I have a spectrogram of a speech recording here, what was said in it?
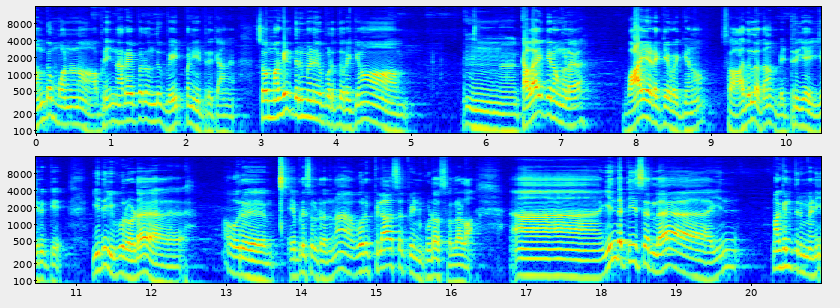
பங்கம் பண்ணணும் அப்படின்னு நிறைய பேர் வந்து வெயிட் பண்ணிகிட்டு இருக்காங்க. ஸோ மகிழ் திருமணியை பொறுத்த வரைக்கும் கலாய்க்கிறவங்கள வாயடைக்க வைக்கணும். ஸோ அதில் தான் வெற்றியே இருக்குது இது இவரோட ஒரு எப்படி சொல்கிறதுனா ஒரு பிலாசபின்னு கூட சொல்லலாம். இந்த டீசரில் இந் மகிழ் திருமணி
